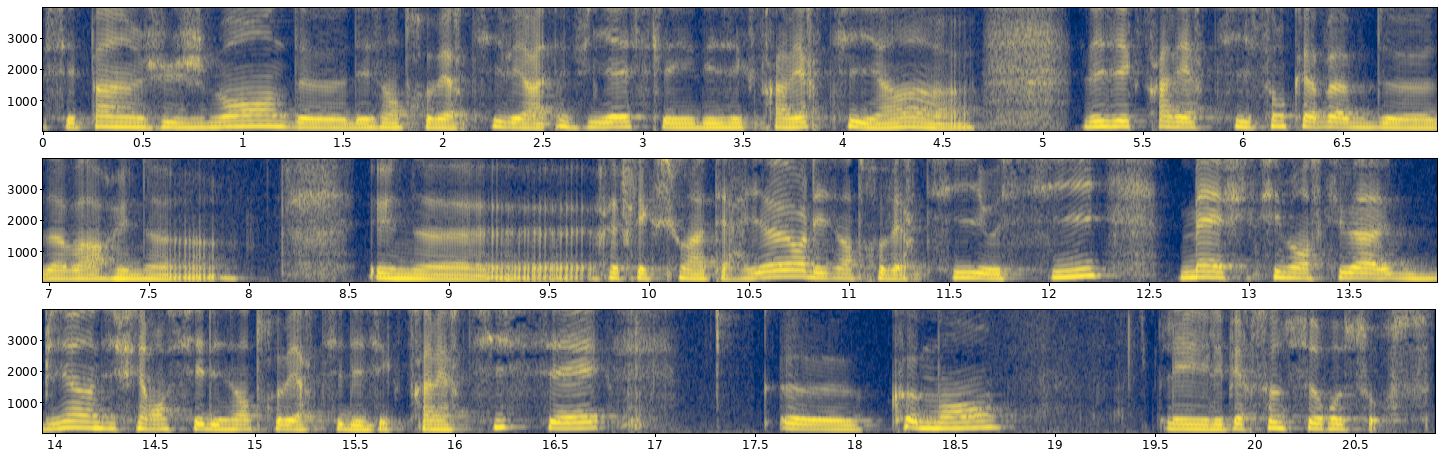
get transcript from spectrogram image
c'est pas un jugement des introvertis vs les, des extravertis. Hein. Les extravertis sont capables d'avoir une une euh, réflexion intérieure, les introvertis aussi. Mais effectivement, ce qui va bien différencier les introvertis des extravertis, c'est euh, comment les, les, personnes se ressourcent.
